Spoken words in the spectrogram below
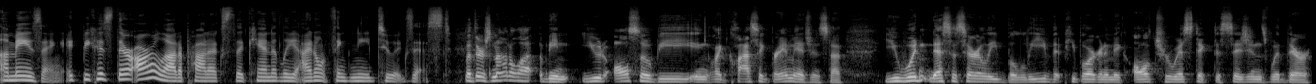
amazing it, because there are a lot of products that, candidly, I don't think need to exist. but there's not a lot. I mean, you'd also be in like classic brand management stuff. You wouldn't necessarily believe that people are going to make altruistic decisions with their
